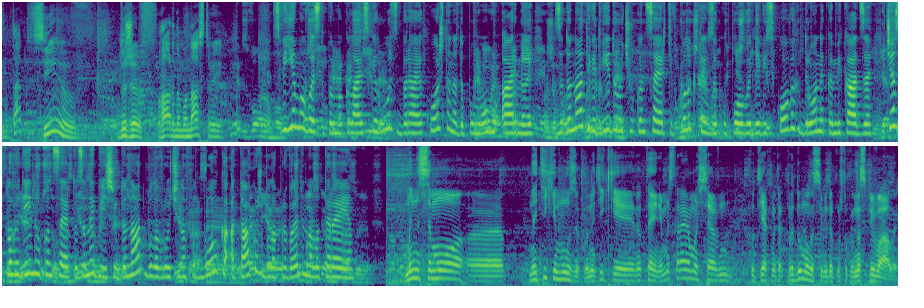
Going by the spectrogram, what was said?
Ну так, всі дуже в гарному настрої. Своїми виступами Миколаївський гурт збирає кошти на допомогу армії. За донати відвідувачів концертів колектив закуповує для військових дрони камікадзе. Під час благодійного концерту за найбільший донат була вручена футболка, а також була проведена лотерея. Ми несемо е, не тільки музику, не тільки натення. Ми стараємося, от як ми так придумали собі таку штуку, наспівали.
